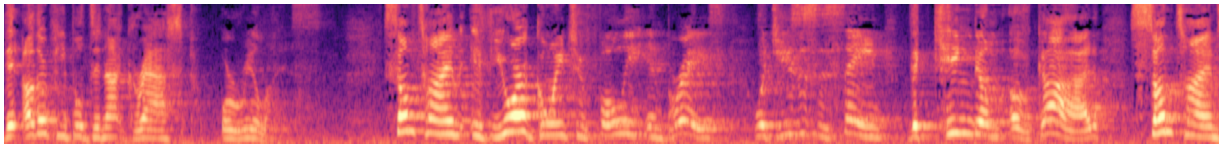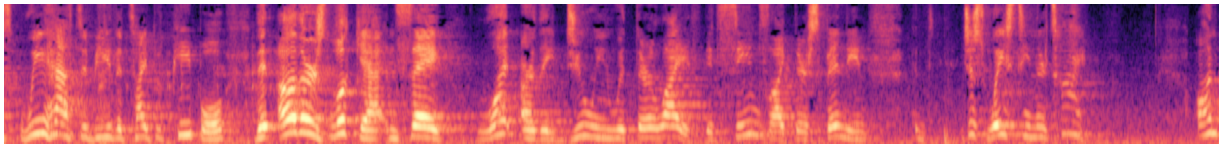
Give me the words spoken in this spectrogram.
that other people did not grasp or realize. Sometime, if you are going to fully embrace what Jesus is saying, the kingdom of God, sometimes we have to be the type of people that others look at and say, What are they doing with their life? It seems like they're spending just wasting their time. On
